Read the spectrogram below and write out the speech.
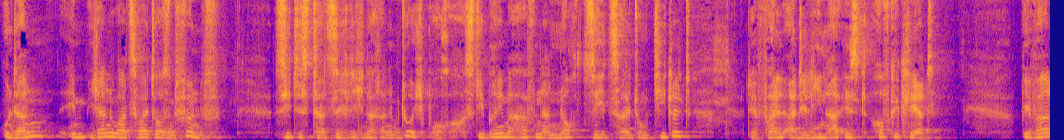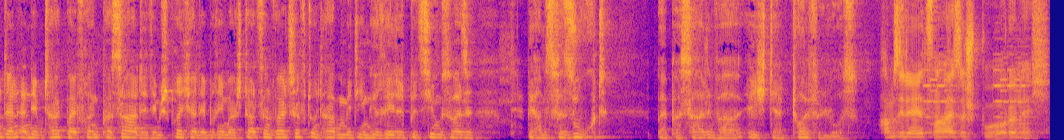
Und dann, im Januar 2005, sieht es tatsächlich nach einem Durchbruch aus. Die Bremerhavener Nordsee-Zeitung titelt, der Fall Adelina ist aufgeklärt. Wir waren dann an dem Tag bei Frank Passade, dem Sprecher der Bremer Staatsanwaltschaft, und haben mit ihm geredet, beziehungsweise wir haben es versucht. Bei Passade war echt der Teufel los. Haben Sie denn jetzt eine heiße Spur oder nicht?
